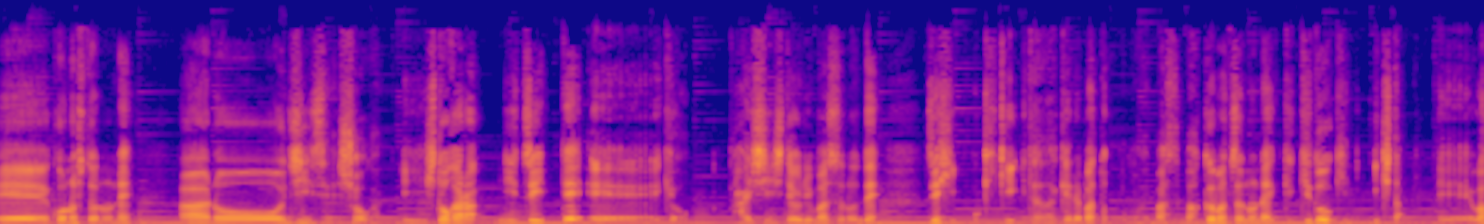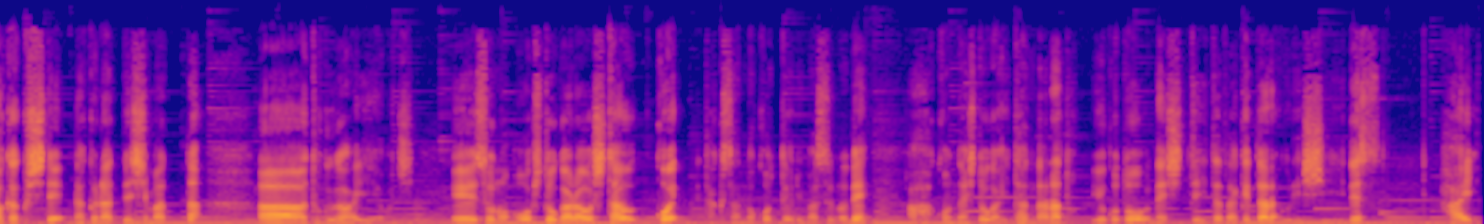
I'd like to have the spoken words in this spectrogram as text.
えー、この人のね、あのー、人生、生涯、人柄について、えー、今日配信しておりますので、ぜひお聞きいただければと思います。幕末のね、激動期に生きた、えー、若くして亡くなってしまったあ徳川家持。えー、その人柄を慕う声、たくさん残っておりますので、ああ、こんな人がいたんだなということをね、知っていただけたら嬉しいです。はい。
